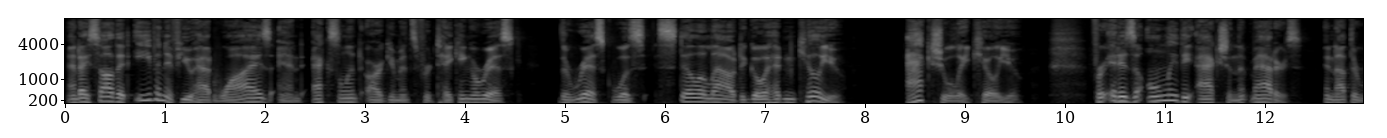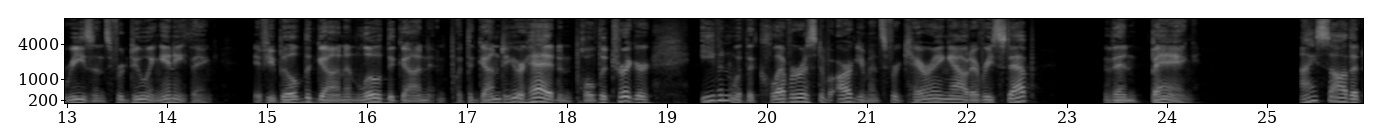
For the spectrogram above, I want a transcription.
and I saw that even if you had wise and excellent arguments for taking a risk, the risk was still allowed to go ahead and kill you, actually kill you. For it is only the action that matters, and not the reasons for doing anything. If you build the gun and load the gun and put the gun to your head and pull the trigger, even with the cleverest of arguments for carrying out every step, then bang. I saw that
